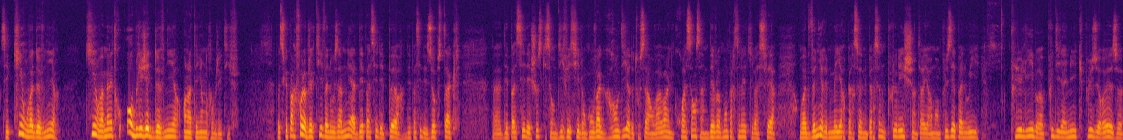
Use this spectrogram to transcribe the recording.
c'est qui on va devenir, qui on va même être obligé de devenir en atteignant notre objectif. Parce que parfois l'objectif va nous amener à dépasser des peurs, dépasser des obstacles, euh, dépasser des choses qui sont difficiles. Donc on va grandir de tout ça, on va avoir une croissance, un développement personnel qui va se faire. On va devenir une meilleure personne, une personne plus riche intérieurement, plus épanouie, plus libre, plus dynamique, plus heureuse,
